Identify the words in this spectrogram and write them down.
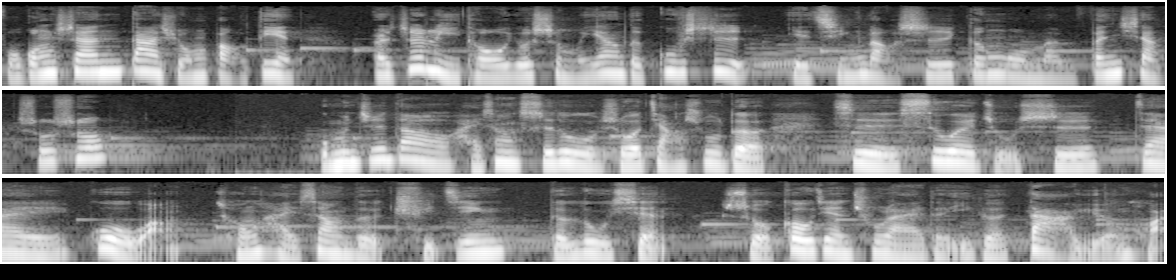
佛光山大雄宝殿，而这里头有什么样的故事，也请老师跟我们分享说说。我们知道，海上丝路所讲述的是四位祖师在过往从海上的取经的路线所构建出来的一个大圆环。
